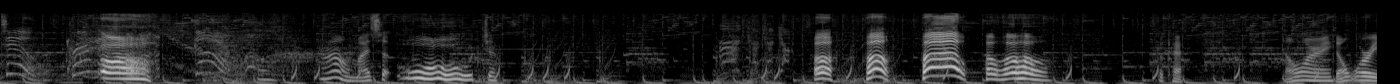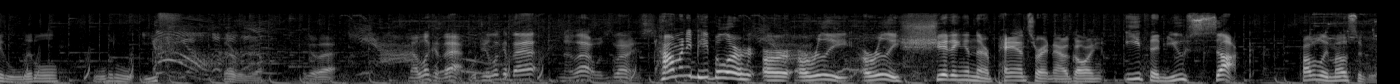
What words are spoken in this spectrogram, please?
two. Perfect. oh, Go. oh my so ooh. Oh, oh, oh, oh, oh, oh. Okay. Don't worry. Don't worry, little, little Eth. There we go. Look at that. Now look at that. Would you look at that? Now that was nice. How many people are, are, are really are really shitting in their pants right now going, Ethan, you suck. Probably most of you.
